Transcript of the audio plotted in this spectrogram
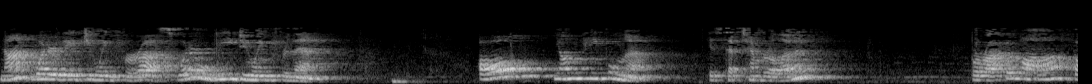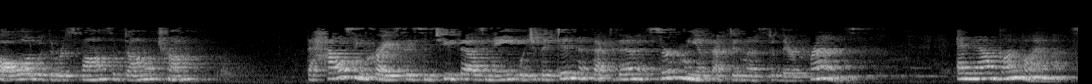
Not what are they doing for us, what are we doing for them? All young people know is September 11th, Barack Obama followed with the response of Donald Trump. The housing crisis in 2008, which if it didn't affect them, it certainly affected most of their friends. And now gun violence.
